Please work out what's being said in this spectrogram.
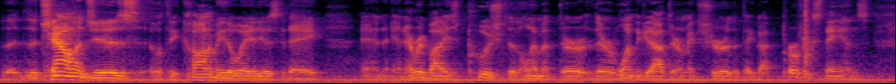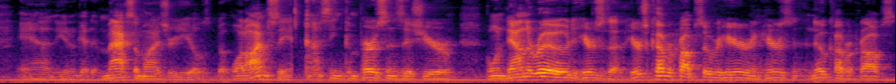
the, the challenge is with the economy the way it is today and, and everybody's pushed to the limit. They're they're wanting to get out there and make sure that they've got perfect stands and you know get to maximize your yields but what I'm seeing I've seen comparisons this year going down the road here's the here's cover crops over here and here's no cover crops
